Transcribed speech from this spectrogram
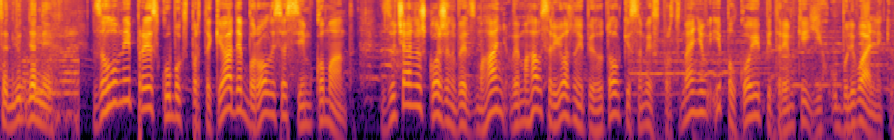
це для них. За головний приз Кубок Спартакіади боролися сім команд. Звичайно ж, кожен вид змагань вимагав серйозної підготовки самих спортсменів і палкої підтримки їх уболівальників.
